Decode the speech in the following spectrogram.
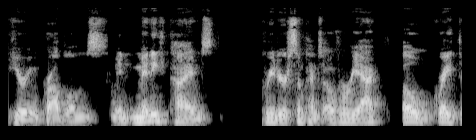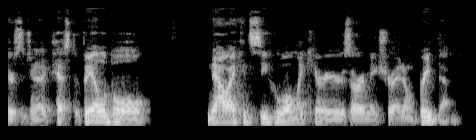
hearing problems. I mean, many times breeders sometimes overreact. Oh, great, there's a genetic test available now I can see who all my carriers are and make sure I don't breed them.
